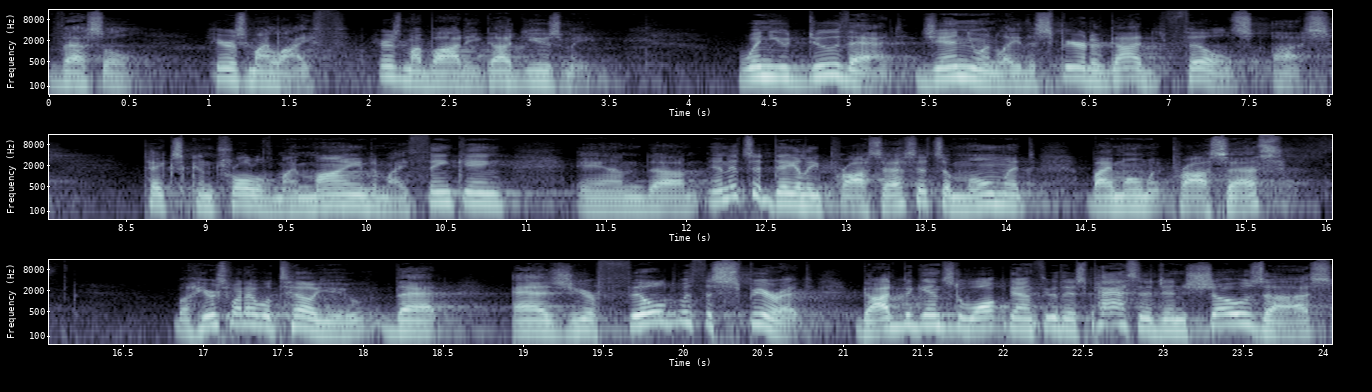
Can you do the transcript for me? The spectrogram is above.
vessel. Here's my life. Here's my body. God, use me. When you do that, genuinely, the Spirit of God fills us, takes control of my mind and my thinking. And, um, and it's a daily process, it's a moment by moment process. But here's what I will tell you that as you're filled with the Spirit, God begins to walk down through this passage and shows us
